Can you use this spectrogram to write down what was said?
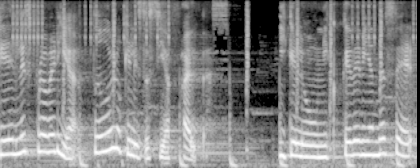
que Él les proveería todo lo que les hacía falta y que lo único que debían de hacer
